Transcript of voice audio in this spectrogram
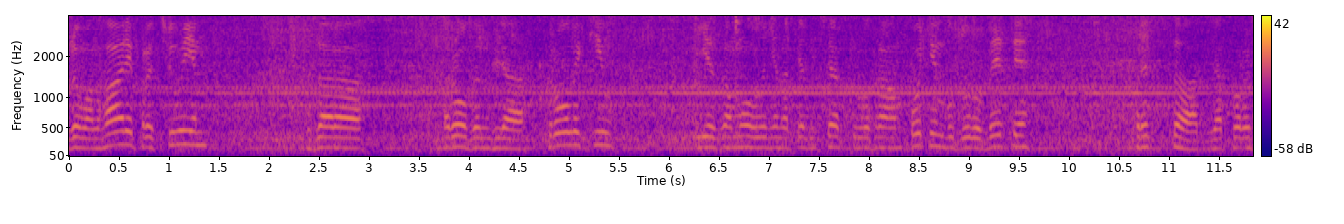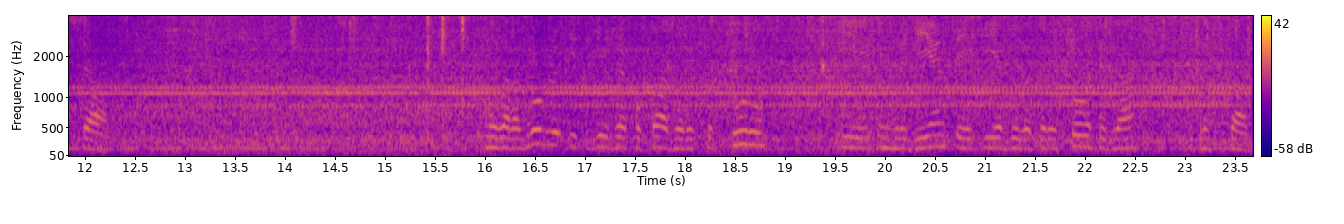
Вже в ангарі працюємо. Зараз робимо для кроликів. Є замовлення на 50 кг. Потім буду робити предстар для поросят. Ну, зараз зроблю і тоді вже покажу рецептуру і інгредієнти, які я буду використовувати для предстару.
